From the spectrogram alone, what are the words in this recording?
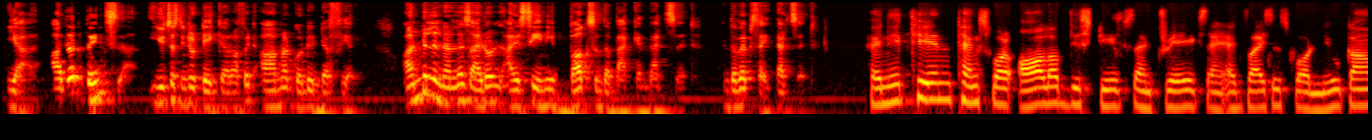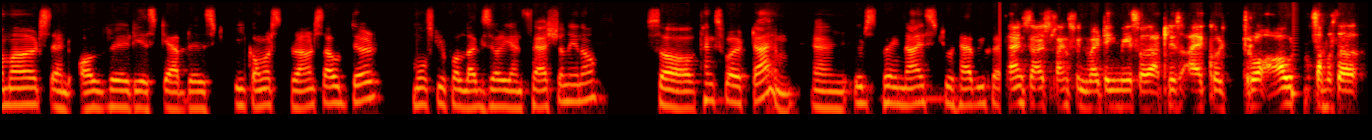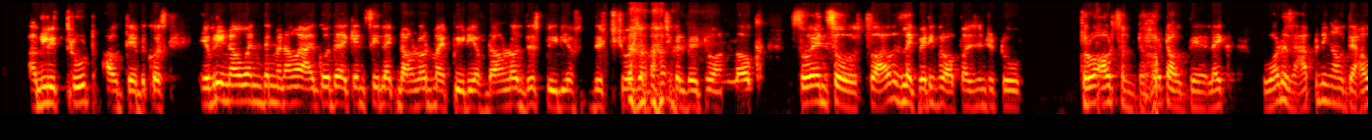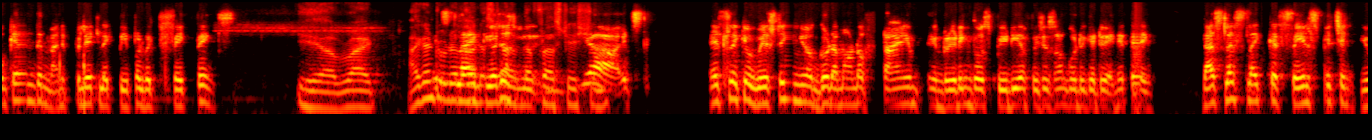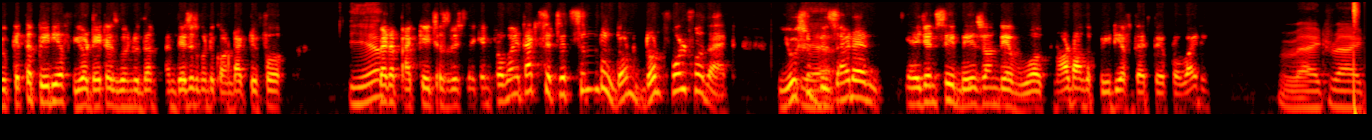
yeah. Other things you just need to take care of it. I'm not going to interfere until and unless I don't I see any bugs in the backend. That's it. In the website. That's it. Hey Nitin, thanks for all of these tips and tricks and advices for newcomers and already established e-commerce brands out there mostly for luxury and fashion you know so thanks for your time and it's very nice to have you here Thanks, Ash. Thanks for inviting me so that at least I could throw out some of the ugly truth out there because every now and then whenever I go there, I can see like download my PDF, download this PDF. This shows a magical way to unlock so and so. So I was like waiting for opportunity to throw out some dirt out there. Like what is happening out there? How can they manipulate like people with fake things? yeah right i can It's totally like you're just the frustration yeah, it's it's like you're wasting your good amount of time in reading those PDF, which is not going to get you anything. That's less like a sales pitch. And you get the PDF, your data is going to them, and they're just going to contact you for yeah better packages which they can provide. That's it. It's simple. Don't don't fall for that. You should yeah decide an agency based on their work, not on the PDF that they're providing. Right, right.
